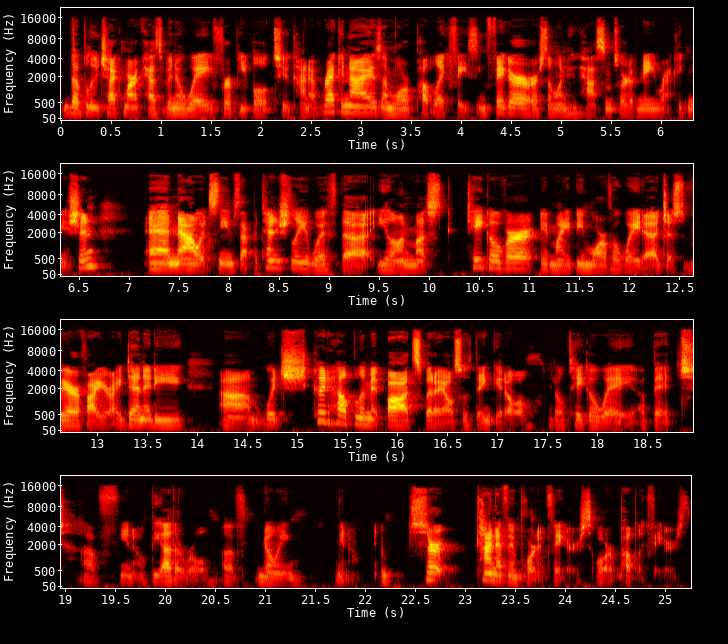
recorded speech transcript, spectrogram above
the blue check mark has been a way for people to kind of recognize a more public facing figure or someone who has some sort of name recognition. And now it seems that potentially with the Elon Musk takeover, it might be more of a way to just verify your identity, um, which could help limit bots. But I also think it'll it'll take away a bit of you know the other role of knowing you know certain kind of important figures or public figures.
